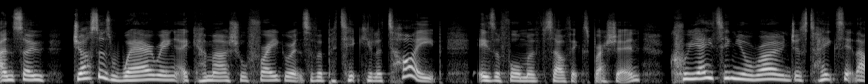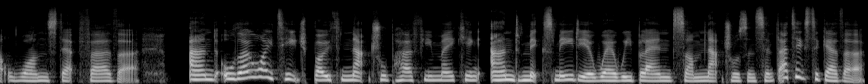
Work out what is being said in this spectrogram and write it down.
And so, just as wearing a commercial fragrance of a particular type is a form of self expression, creating your own just takes it that one step further. And although I teach both natural perfume making and mixed media, where we blend some naturals and synthetics together,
